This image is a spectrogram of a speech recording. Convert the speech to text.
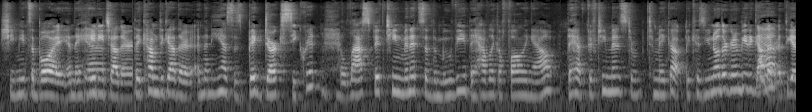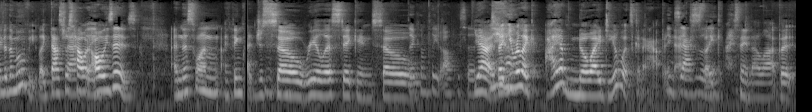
she meets a boy and they hate yeah. each other. They come together and then he has this big dark secret. Mm-hmm. The last 15 minutes of the movie, they have like a falling out. They have 15 minutes to, to make up because you know they're going to be together yeah. at the end of the movie. Like that's just how it always is. And this one, I think, just mm-hmm. so realistic and so the complete opposite. Yeah, yeah, that you were like, I have no idea what's gonna happen exactly. next. Like I say that a lot, but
